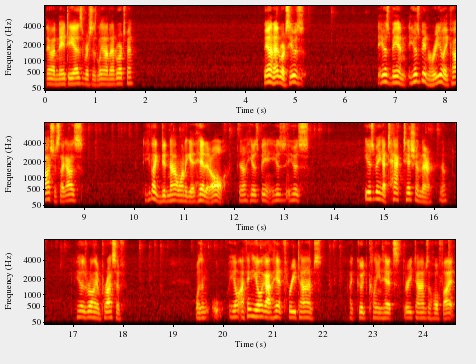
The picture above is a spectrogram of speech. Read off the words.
they had Nate Diaz versus Leon Edwards, man. Leon Edwards, he was he was being he was being really cautious. Like I was he like did not want to get hit at all. You know, he was being he was he was he was being a tactician there, you know he was really impressive. Wasn't he? I think he only got hit three times, like good clean hits, three times the whole fight.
